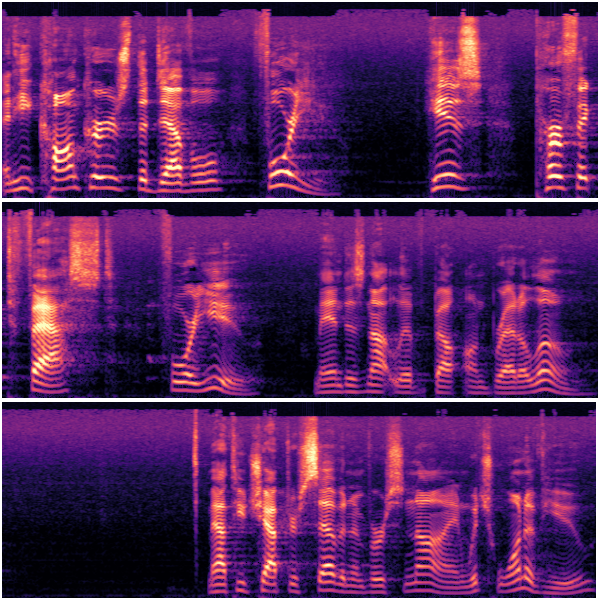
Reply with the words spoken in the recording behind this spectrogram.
and He conquers the devil for you. His perfect fast for you. Man does not live on bread alone. Matthew chapter 7 and verse 9 Which one of you,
